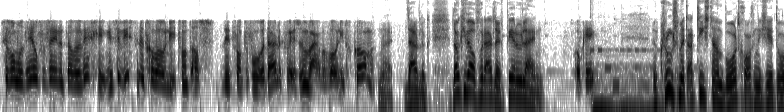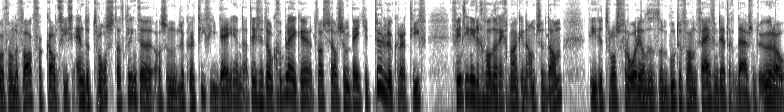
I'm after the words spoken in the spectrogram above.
ze vonden het heel vervelend dat we weggingen. Ze wisten het gewoon niet, want als dit van tevoren duidelijk geweest dan waren we gewoon niet gekomen. Nee, duidelijk. Dankjewel voor de uitleg, Pierre Ulijn. Oké. Een cruise met artiesten aan boord, georganiseerd door Van de Valk Vakanties en de Tros. Dat klinkt eh, als een lucratief idee en dat is het ook gebleken. Het was zelfs een beetje te lucratief, vindt in ieder geval de rechtbank in Amsterdam... die de Tros veroordeelde tot een boete van 35.000 euro.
